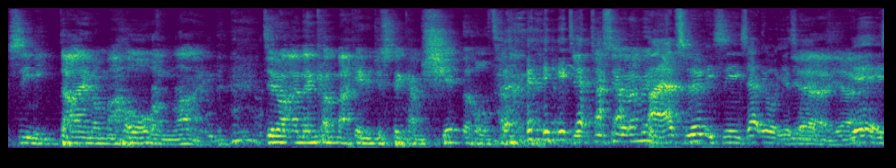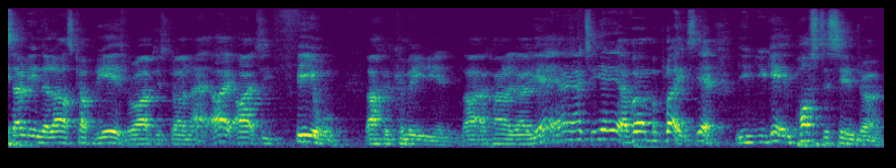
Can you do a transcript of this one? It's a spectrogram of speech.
see me dying on my hole online, do you know, and then come back in and just think I'm shit the whole time. do, you, do you see what I mean? I absolutely see exactly what you're saying. Yeah, yeah. Yeah, it's only in the last couple of years where I've just gone. I, I, I actually feel like a comedian. Like I kind of go, yeah, yeah, actually, yeah, yeah, I've earned my place. Yeah, you, you get imposter syndrome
